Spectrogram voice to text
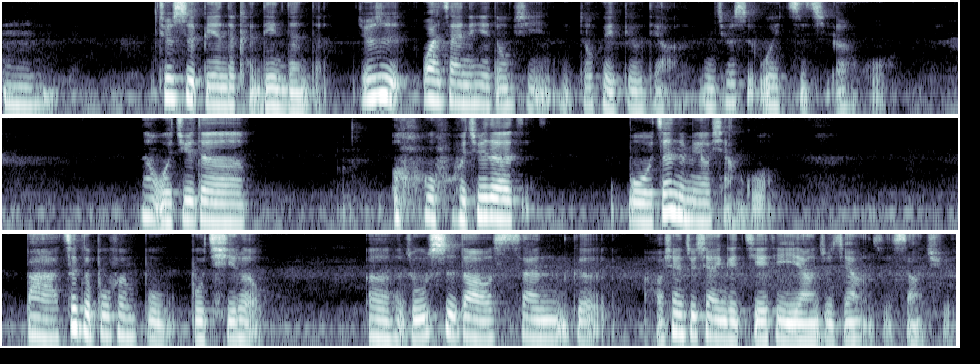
嗯，就是别人的肯定等等，就是外在那些东西，你都可以丢掉了。你就是为自己而活。那我觉得，我我觉得，我真的没有想过，把这个部分补补齐了，呃，如是到三个，好像就像一个阶梯一样，就这样子上去了。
